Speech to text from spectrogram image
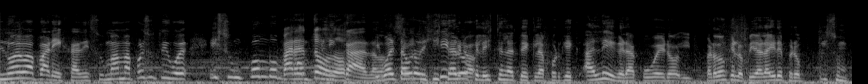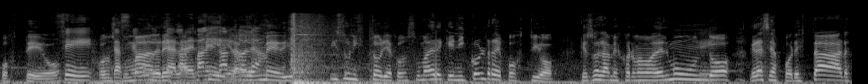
nueva pareja de su mamá. Por eso te digo, es un combo para complicado. Igual Tauro dijiste algo que le diste en la tecla, porque alegra a Cubero, y perdón que lo pida al aire, pero hizo un posteo con su madre, la del, medio. la del medio. Hizo una historia con su madre que Nicole reposteó que sos la mejor mamá del mundo, gracias por estar,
